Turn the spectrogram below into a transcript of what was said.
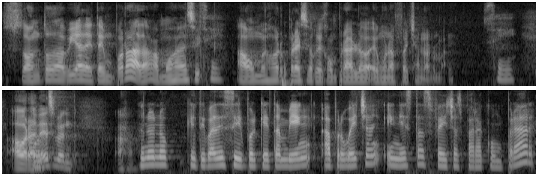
son todavía de temporada, vamos a decir, Sí. a un mejor precio que comprarlo en una fecha normal. Sí. Ahora, Por- desventaja. No, no, no, que te iba a decir, porque también aprovechan en estas fechas para comprar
